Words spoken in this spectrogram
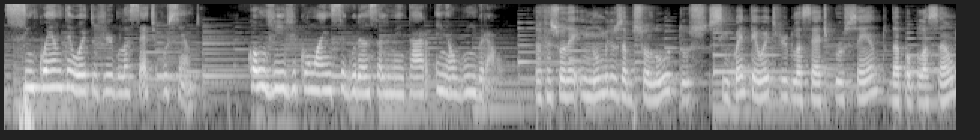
58,7%, convive com a insegurança alimentar em algum grau. Professora, em números absolutos, 58,7% da população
